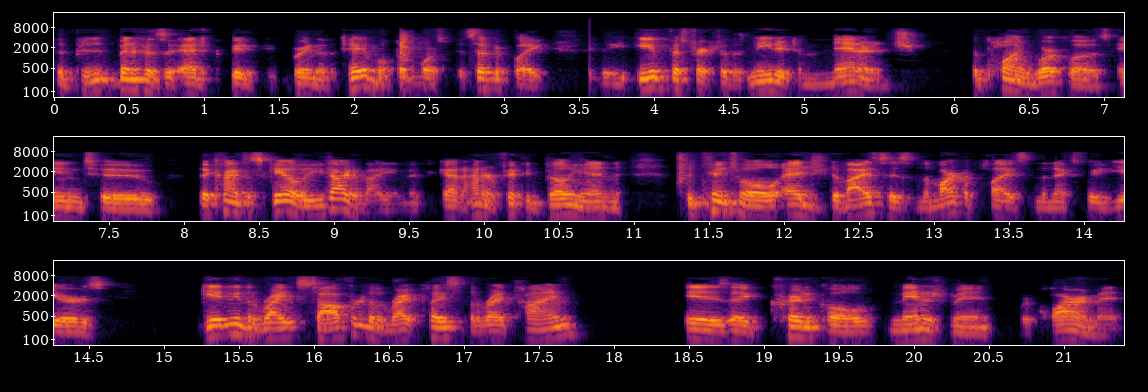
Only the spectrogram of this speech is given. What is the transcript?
the benefits that edge computing can bring to the table, but more specifically, the infrastructure that's needed to manage deploying workloads into the kinds of scale that you talked about. If you've got 150 billion potential edge devices in the marketplace in the next few years, getting the right software to the right place at the right time is a critical management requirement.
